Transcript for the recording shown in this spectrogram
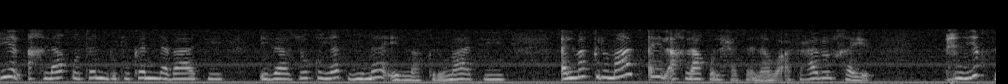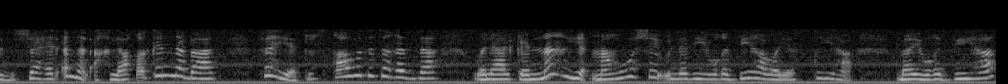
هي الأخلاق تنبت كالنبات إذا سقيت بماء المكرمات. المكرمات أي الأخلاق الحسنة وأفعال الخير. يقصد الشاعر أن الأخلاق كالنبات فهي تسقى وتتغذى ولكن ما, هي ما هو الشيء الذي يغذيها ويسقيها؟ ما يغذيها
